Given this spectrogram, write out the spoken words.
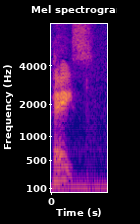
Pace.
